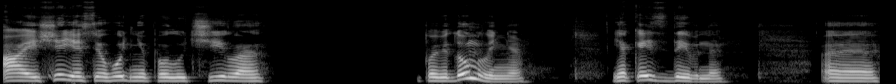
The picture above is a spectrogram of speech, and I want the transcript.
А ще я сьогодні отримала повідомлення якесь дивне. Е,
